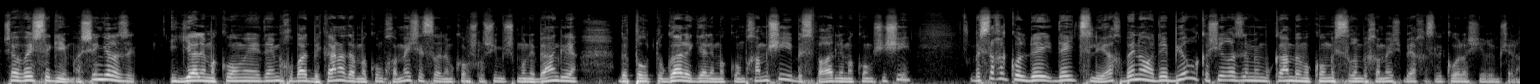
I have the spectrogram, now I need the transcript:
עכשיו, ההישגים. הסינגל הזה הגיע למקום אה, די מכובד בקנדה, במקום 15, למקום 38 באנגליה, בפורטוגל הגיע למקום חמישי, בספרד למקום שישי. בסך הכל די, די הצליח. בין אוהדי ביורק, השיר הזה ממוקם במקום 25 ביחס לכל השירים שלה.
